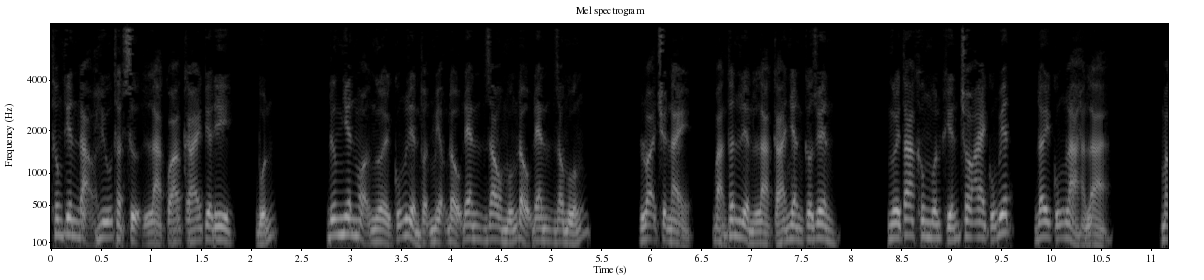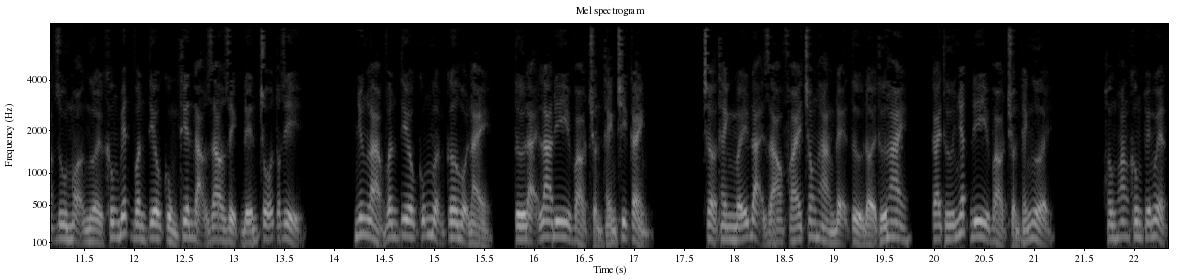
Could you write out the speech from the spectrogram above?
thông thiên đạo hữu thật sự là quá cái kia đi, bốn đương nhiên mọi người cũng liền thuận miệng đậu đen rau muống, đậu đen rau muống. Loại chuyện này, bản thân liền là cá nhân cơ duyên. Người ta không muốn khiến cho ai cũng biết, đây cũng là hẳn là. Mặc dù mọi người không biết vân tiêu cùng thiên đạo giao dịch đến chỗ tốt gì, nhưng là vân tiêu cũng mượn cơ hội này, từ đại la đi vào chuẩn thánh chi cảnh, trở thành mấy đại giáo phái trong hàng đệ tử đời thứ hai, cái thứ nhất đi vào chuẩn thánh người. Hồng hoang không tuyến nguyệt,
